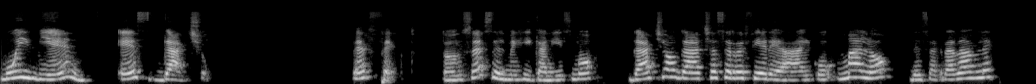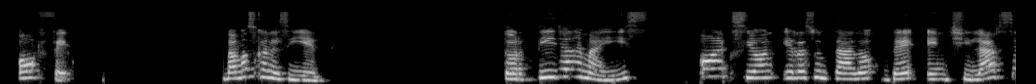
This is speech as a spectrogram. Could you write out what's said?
Muy bien, es gacho. Perfecto. Entonces, el mexicanismo gacho o gacha se refiere a algo malo, desagradable o feo. Vamos con el siguiente. Tortilla de maíz o acción y resultado de enchilarse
